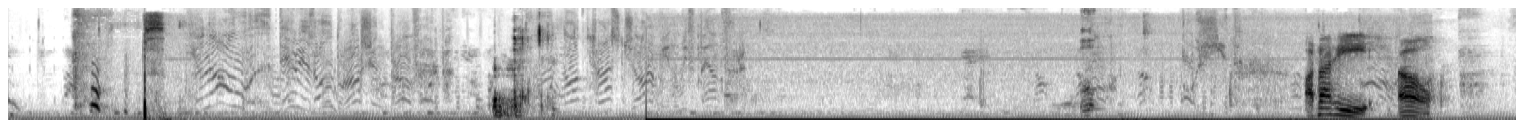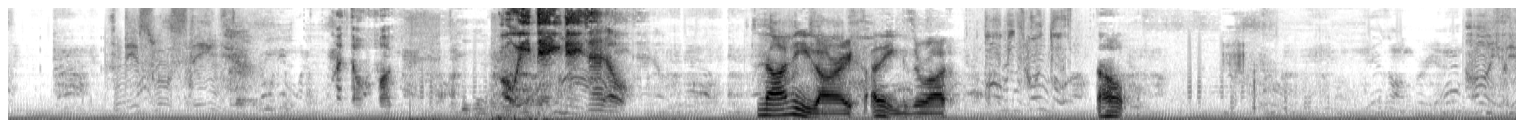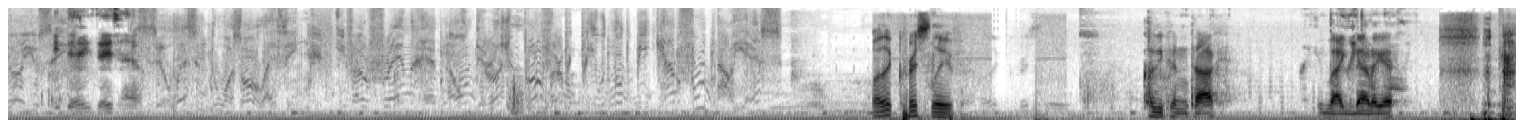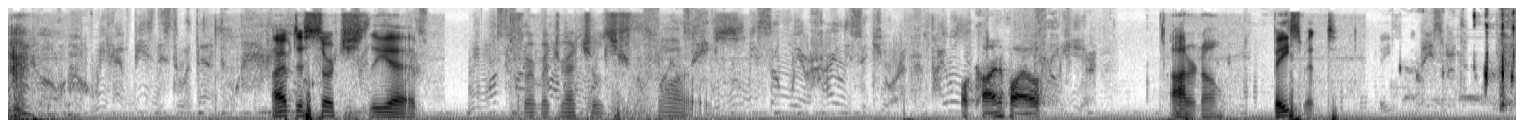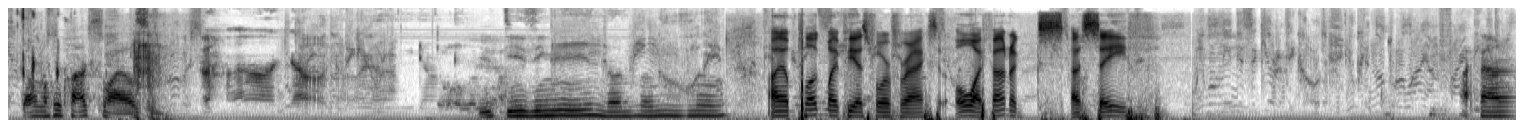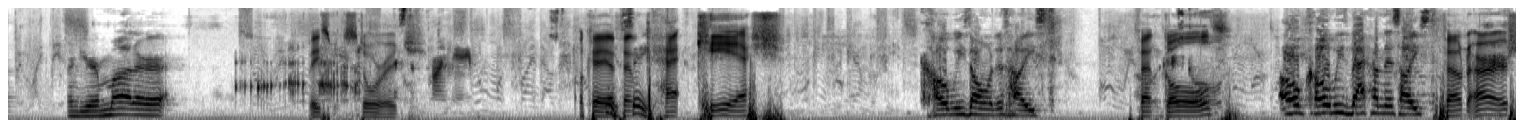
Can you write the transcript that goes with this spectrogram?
I thought he. Oh. No, I think he's alright. I think he can survive. Oh. He dinged his hell. Why did Chris leave? Because he couldn't talk. He lagged out, I guess. I have to search the uh, for Madrazo's files. What kind of files? I don't know. Basement. Don't look at Clark's files. No, no, no, no. You teasing me? No, no, no. I unplugged my PS4 for accident. Oh, I found a, a safe. I found your mother. Basement storage. Primary. Okay, I found ca- cash. Kobe's on with this heist. Found gold. Oh, Kobe's back on this heist. Found art.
